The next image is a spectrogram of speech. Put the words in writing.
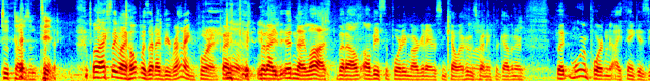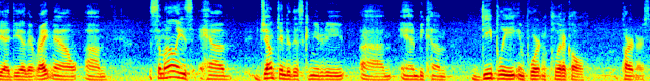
2010? Well, actually, my hope was that I'd be running for it, but, but I didn't. I lost. But I'll, I'll be supporting Margaret Anderson Kelliher, who's running for governor. But more important, I think, is the idea that right now, um, Somalis have jumped into this community um, and become deeply important political partners.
